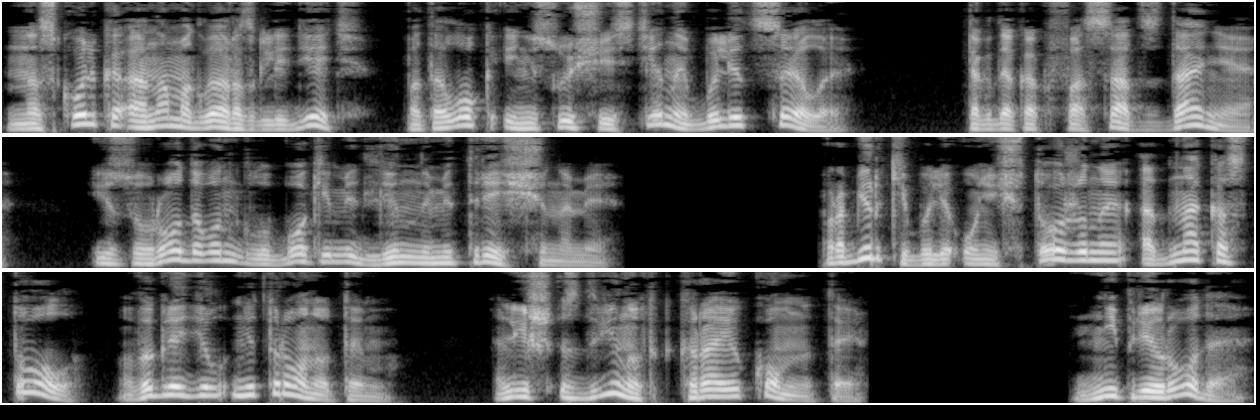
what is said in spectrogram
Насколько она могла разглядеть, потолок и несущие стены были целы, тогда как фасад здания изуродован глубокими длинными трещинами. Пробирки были уничтожены, однако стол выглядел нетронутым, лишь сдвинут к краю комнаты. Ни природа,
